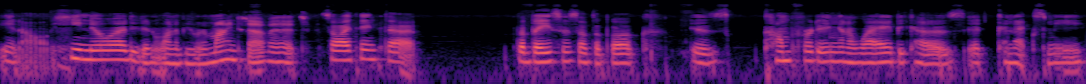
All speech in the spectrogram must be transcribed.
you know, he knew it, he didn't want to be reminded of it. So I think that the basis of the book is comforting in a way because it connects me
